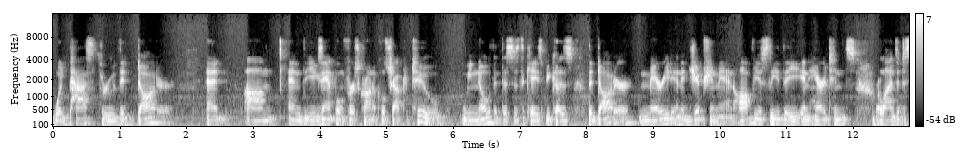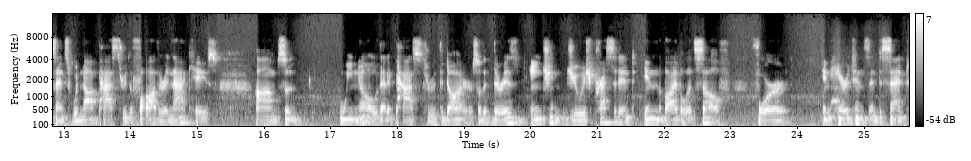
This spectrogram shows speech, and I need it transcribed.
would pass through the daughter, and um, and the example in First Chronicles chapter two, we know that this is the case because the daughter married an Egyptian man. Obviously, the inheritance or lines of descent would not pass through the father in that case. Um, so we know that it passed through the daughter. So that there is ancient Jewish precedent in the Bible itself for inheritance and descent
